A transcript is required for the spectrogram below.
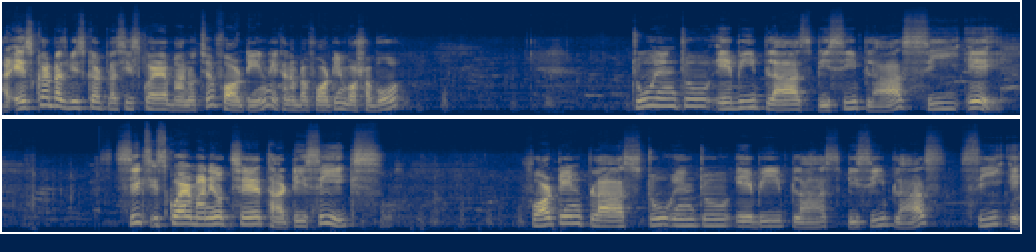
আর A square plus B square plus C স্কোয়ারের মান হচ্ছে ফোরটিন এখানে আমরা ফরটিন বসাবো। Two into A B plus B C plus C A six square মানে হচ্ছে thirty six fourteen plus two into A B plus B C plus C A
